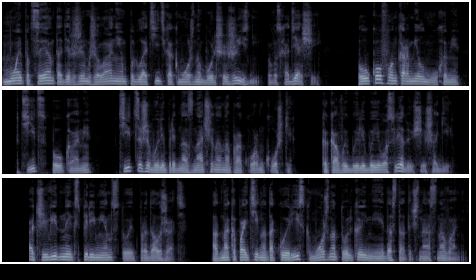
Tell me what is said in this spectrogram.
Мой пациент одержим желанием поглотить как можно больше жизней, по восходящей. Пауков он кормил мухами, птиц – пауками. Птицы же были предназначены на прокорм кошки. Каковы были бы его следующие шаги? Очевидный эксперимент стоит продолжать. Однако пойти на такой риск можно только имея достаточно оснований.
